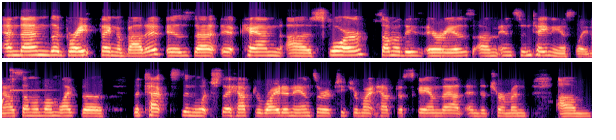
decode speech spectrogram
And then the great thing about it is that it can uh, score some of these areas um, instantaneously. Now, some of them, like the the text in which they have to write an answer, a teacher might have to scan that and determine, um,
